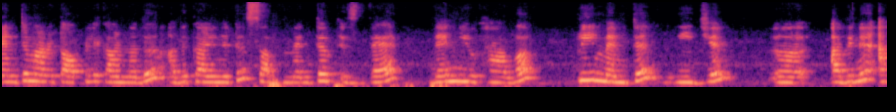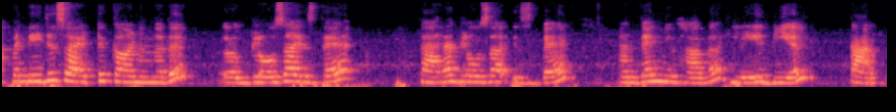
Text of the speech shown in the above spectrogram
mentum ആണ് ടോപ്പിൽ കാണുന്നത്. അത് കഴിഞ്ഞിട്ട് submentum is there then you have a premental region അതിന് അപ്പൻഡേജസ് ആയിട്ട് കാണുന്നത് glossa is there paraglossa is there and then you have a labial palp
